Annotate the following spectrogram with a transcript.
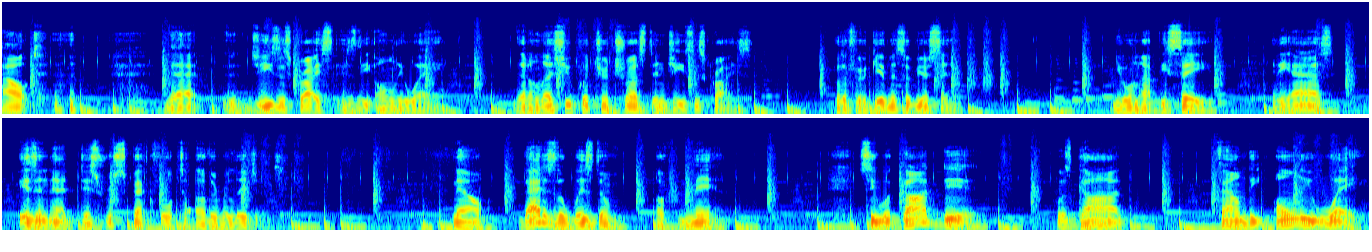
out that Jesus Christ is the only way. That unless you put your trust in Jesus Christ for the forgiveness of your sin, you will not be saved. And he asked, Isn't that disrespectful to other religions? Now, that is the wisdom of men. See, what God did was God found the only way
